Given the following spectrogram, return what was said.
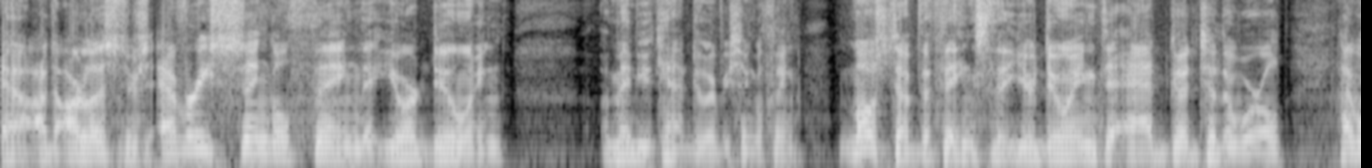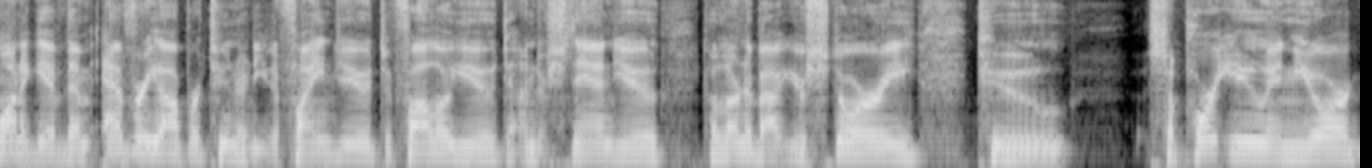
uh, our listeners every single thing that you're doing maybe you can't do every single thing. Most of the things that you're doing to add good to the world, I want to give them every opportunity to find you, to follow you, to understand you, to learn about your story, to support you in your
